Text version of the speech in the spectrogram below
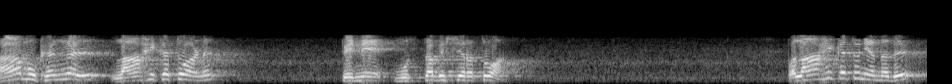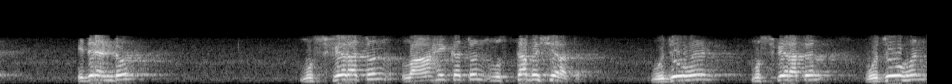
ആ മുഖങ്ങൾ ലാഹിക്കത്തുമാണ് പിന്നെ മുസ്തബിഷിറത്തുമാണ് അപ്പൊ ലാഹിക്കത്തുൻ എന്നത് ഇത് രണ്ടും മുസ്ഫിറത്തുൻ ലാഹിക്കത്തുൻ മുസ്തബിഷിറത്തുൻ. വുജൂഹുൻ മുസ്ഫിറത്തുൻ വുജൂഹുൻ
